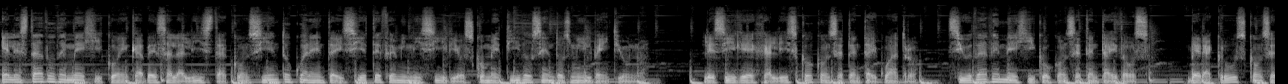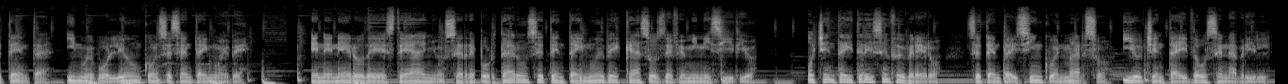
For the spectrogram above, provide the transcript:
El Estado de México encabeza la lista con 147 feminicidios cometidos en 2021. Le sigue Jalisco con 74, Ciudad de México con 72, Veracruz con 70 y Nuevo León con 69. En enero de este año se reportaron 79 casos de feminicidio, 83 en febrero, 75 en marzo y 82 en abril.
